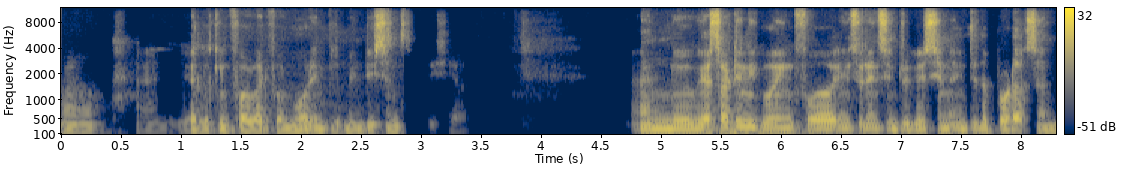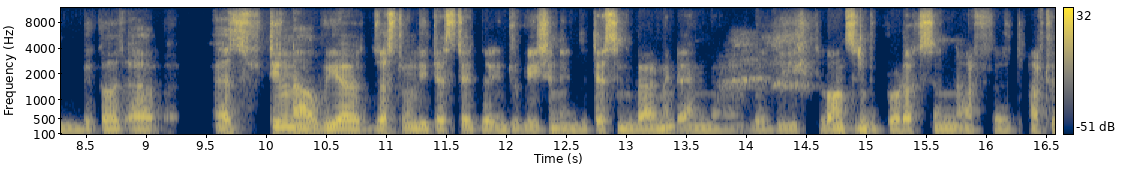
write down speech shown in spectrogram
and we are looking forward for more implementations this year. And we are certainly going for insurance integration into the production because as till now, we are just only tested the integration in the testing environment and uh, will be launched into production after after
